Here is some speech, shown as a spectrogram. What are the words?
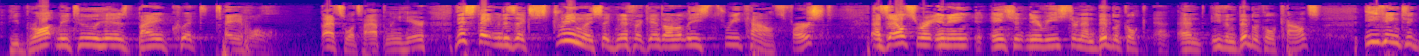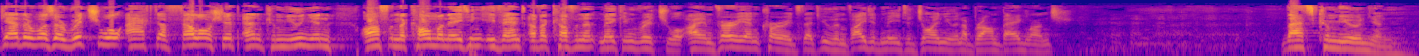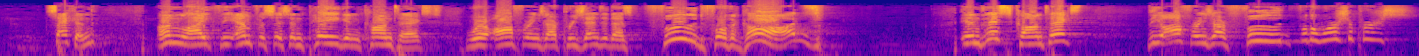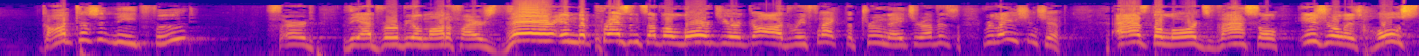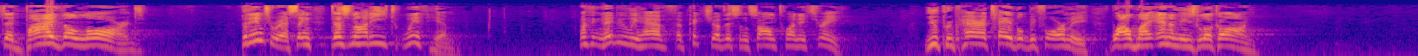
He brought me to his banquet table. That's what's happening here. This statement is extremely significant on at least three counts. First, as elsewhere in ancient Near Eastern and biblical and even biblical counts, eating together was a ritual act of fellowship and communion, often the culminating event of a covenant making ritual. I am very encouraged that you've invited me to join you in a brown bag lunch. That's communion. Second, Unlike the emphasis in pagan contexts where offerings are presented as food for the gods, in this context, the offerings are food for the worshippers. God doesn't need food. Third, the adverbial modifiers there in the presence of the Lord your God reflect the true nature of his relationship. As the Lord's vassal, Israel is hosted by the Lord but interesting, does not eat with him. I think maybe we have a picture of this in Psalm 23. You prepare a table before me while my enemies look on.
